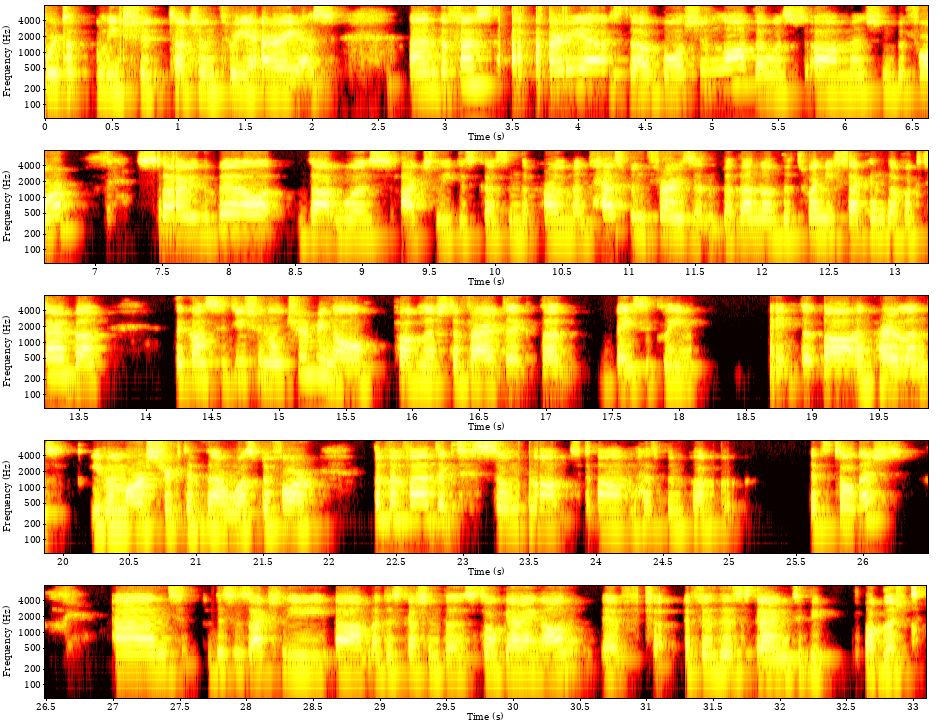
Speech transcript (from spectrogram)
we totally should touch on three areas. And the first area is the abortion law that was uh, mentioned before. So the bill that was actually discussed in the parliament has been frozen, but then on the 22nd of October, the Constitutional Tribunal published a verdict that basically made the law in Poland even more restrictive than it was before. But the verdict still not um, has been pub- it's published, and this is actually um, a discussion that is still going on if if it is going to be published.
